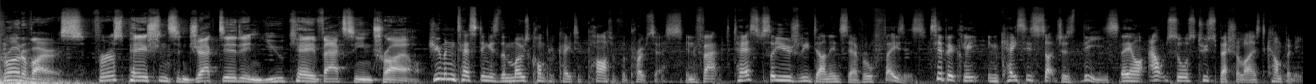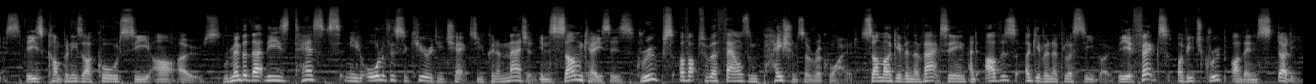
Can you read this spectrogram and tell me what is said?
Coronavirus. First patients injected in UK vaccine trial. Human testing is the most complicated part of the process. In fact, tests are usually done in several phases. Typically, in cases such as these, they are outsourced to specialized companies. These companies are called CROs. Remember that these tests need all of the security checks you can imagine. In some cases, groups of up to a thousand patients are required. Some are given the vaccine and others are given a placebo. The effects of each group are then studied,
